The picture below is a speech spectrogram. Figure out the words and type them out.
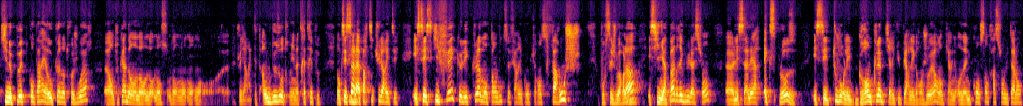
qui ne peut être comparée à aucun autre joueur. en tout cas, dans, dans, dans, dans, je veux dire, peut-être un ou deux autres, mais il y en a très très peu. Donc c'est ça mhm. la particularité. Et c'est ce qui fait que les clubs ont envie de se faire une concurrence farouche pour ces joueurs-là. Et s'il n'y a pas de régulation, les salaires explosent et c'est toujours les grands clubs qui récupèrent les grands joueurs. Donc on a une concentration du talent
